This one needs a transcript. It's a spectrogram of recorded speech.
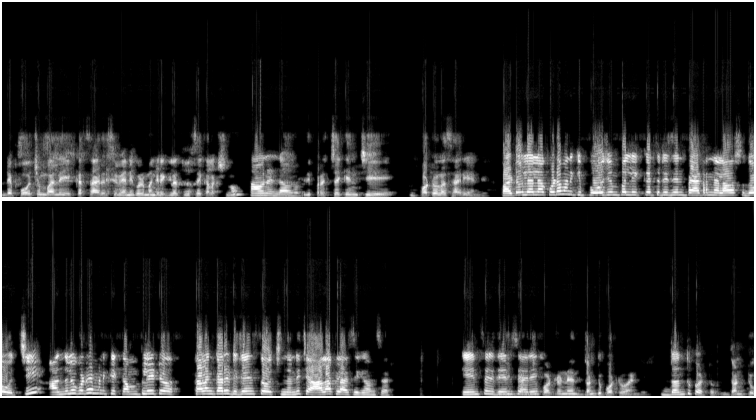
అంటే పోచంపల్లి ఇక్కడ శారీస్ ఇవన్నీ కూడా మనకి రెగ్యులర్ చూసే కలెక్షన్ అవునండి అవును. ఇది ప్రత్యేకించి పటోలా శారీ అండి. పటోలాలో కూడా మనకి పోజంపల్లి ఇక్కత్ డిజైన్ ప్యాటర్న్ ఎలా వస్తుందో వచ్చి అందులో కూడా మనకి కంప్లీట్ కలంకారీ డిజైన్స్తో వచ్చిందండి. చాలా క్లాసీగా ఉంది సార్. ఏంటి సార్ ఇదేంటి సారీ పట్టులోనే దంటు పట్టు అండి. దంతు పట్టు దంటు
